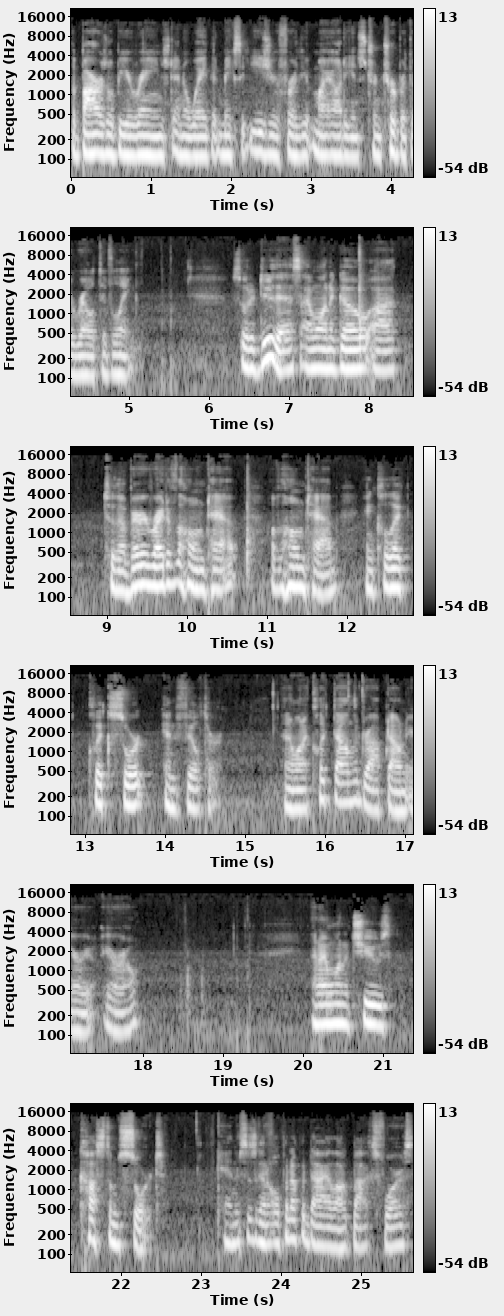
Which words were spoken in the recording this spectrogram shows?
the bars will be arranged in a way that makes it easier for the, my audience to interpret the relative length. So to do this I want to go uh, to the very right of the home tab of the home tab and click click sort and filter. And I want to click down the drop down arrow. And I want to choose custom sort and this is going to open up a dialog box for us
